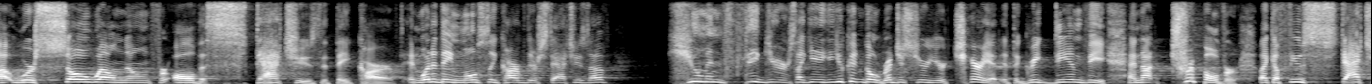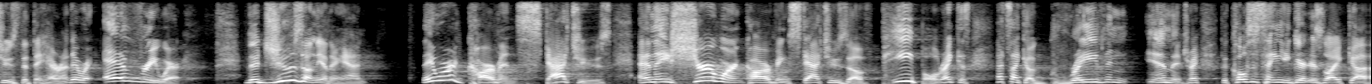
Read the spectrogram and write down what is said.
uh, were so well known for all the statues that they carved. And what did they mostly carve their statues of? Human figures. Like you, couldn't go register your chariot at the Greek DMV and not trip over like a few statues that they had around. They were everywhere. The Jews, on the other hand, they weren't carving statues, and they sure weren't carving statues of people, right? Because that's like a graven image, right? The closest thing you get is like uh,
